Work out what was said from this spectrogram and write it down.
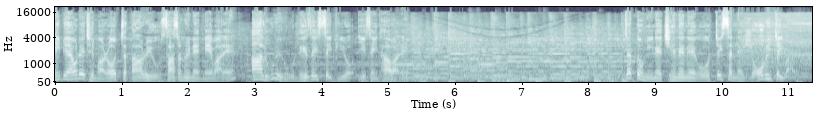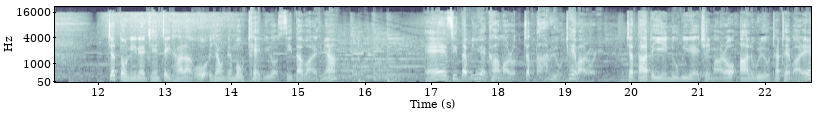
အိမ်ပြန်ရောက်တဲ့အချိန်မှာတော့ကြက်သားတွေကိုစားစနွှင်းနဲ့နဲပါတယ်အာလူးတွေကိုလေးစိတ်စိတ်ပြီးတော့ရေစိမ်ထားပါတယ်ကြက်တုံနီနဲ့ဂျင်းနဲ့နဲ့ကိုကြိတ်ဆက်နဲ့ရောပြီးကြိတ်ပါတယ်ကြက်တုံနီနဲ့ဂျင်းကြိတ်ထားတာကိုအယောင်တင်မုံထည့်ပြီးတော့စီတက်ပါတယ်ခင်ဗျာအဲစီတက်ပြီးတဲ့အခါမှာတော့ကြက်သားတွေကိုထည့်ပါတော့တယ်ကြက်သားတရေနူးပြီးတဲ့အချိန်မှာတော့အာလူးတွေကိုထပ်ထည့်ပါတယ်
